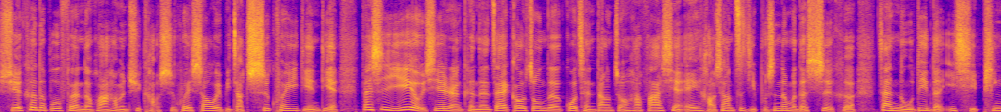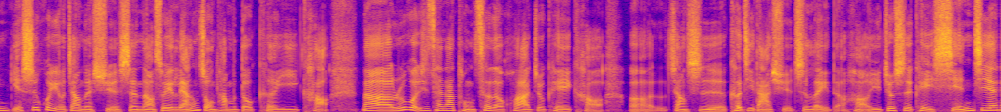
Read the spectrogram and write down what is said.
学科的部分的话，他们去考试会稍微比较吃亏一点点。但是也有一些人可能在高中的过程当中，他发现，哎，好像自己不是那么的适合，在努力的一起拼，也是会有这样的学生呢。所以两种他们都可以考。那如果去参加统测的话，就可以考呃，像是科技大学之类的，哈，也就是可以衔接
